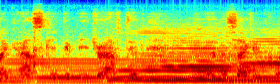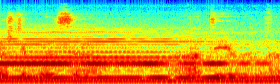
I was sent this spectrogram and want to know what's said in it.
Like asking to be drafted. And then the second question was, uh, uh, do you um,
